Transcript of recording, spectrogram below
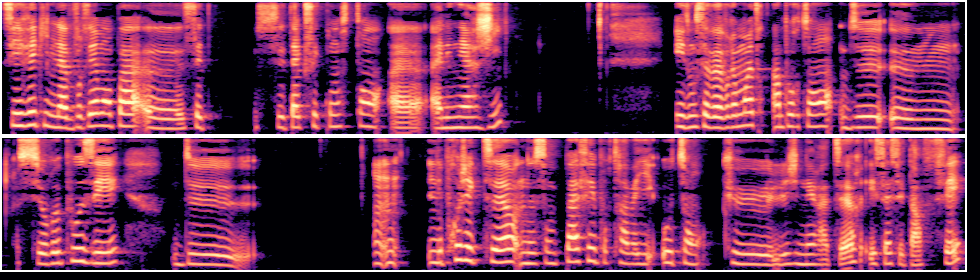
Ce qui fait qu'il n'a vraiment pas cette cet accès constant à, l'énergie. Et donc ça va vraiment être important de euh, se reposer, de... Les projecteurs ne sont pas faits pour travailler autant que les générateurs, et ça c'est un fait.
